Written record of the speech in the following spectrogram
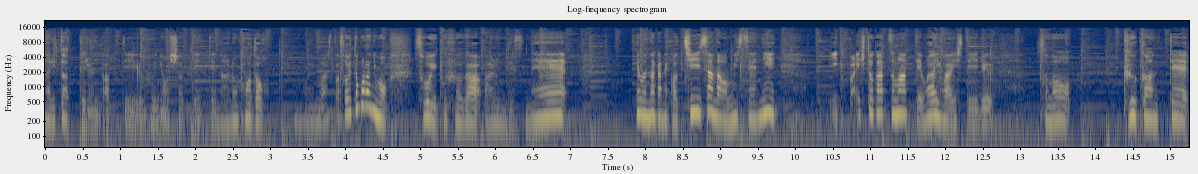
成り立ってるんだっていうふうにおっしゃっていてなるほど。と思いました。そういうところにも創意工夫があるんですね。でもなんかねこう小さなお店にいっぱい人が集まってワイワイしているその空間って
